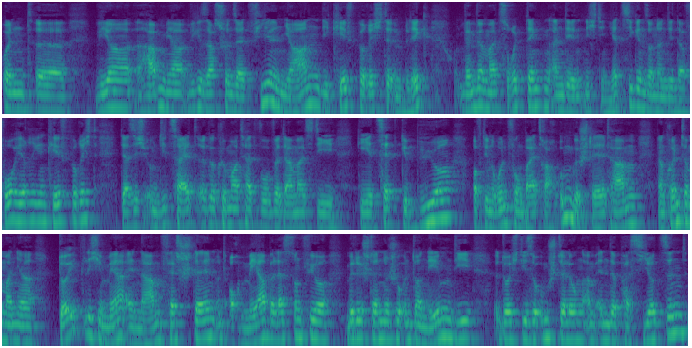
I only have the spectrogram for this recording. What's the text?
Und äh, wir haben ja, wie gesagt, schon seit vielen Jahren die KEF-Berichte im Blick. Und wenn wir mal zurückdenken an den, nicht den jetzigen, sondern den davorherigen KEF-Bericht, der sich um die Zeit äh, gekümmert hat, wo wir damals die GEZ-Gebühr auf den Rundfunkbeitrag umgestellt haben, dann konnte man ja deutliche Mehreinnahmen feststellen und auch mehr Belastung für mittelständische Unternehmen, die durch diese Umstellung am Ende passiert sind.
